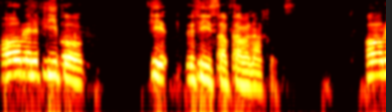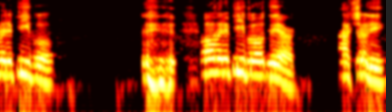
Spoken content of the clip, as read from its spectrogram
How many people keep the Feast of Tabernacles? How many people, how many people out there actually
